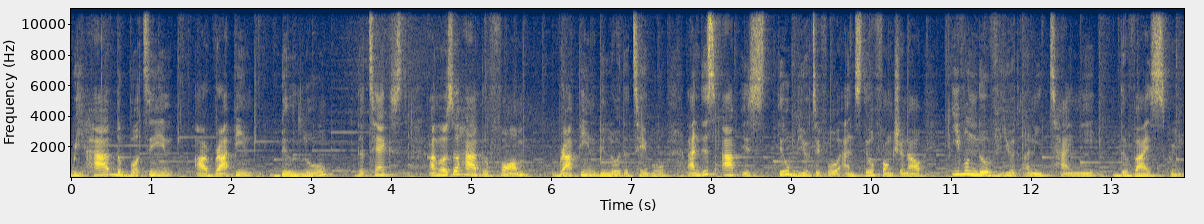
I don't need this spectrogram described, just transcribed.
we have the button uh, wrapping below the text and we also have the form wrapping below the table and this app is still beautiful and still functional even though viewed on a tiny device screen.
